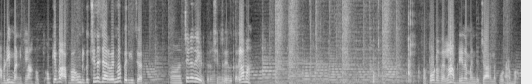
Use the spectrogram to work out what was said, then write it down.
அப்படியும் பண்ணிக்கலாம். Okay. ஓகேவா அப்ப உங்களுக்கு சின்ன ஜார் வேணுமா பெரிய ஜார் சின்னதே எடுத்துருங்க. சின்னது எடுத்துக்கலாமா? போட்டதெல்லாம் அப்படியே நம்ம இந்த ஜார்ல போட்டுருப்போம்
